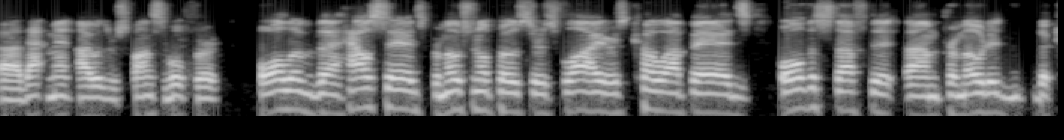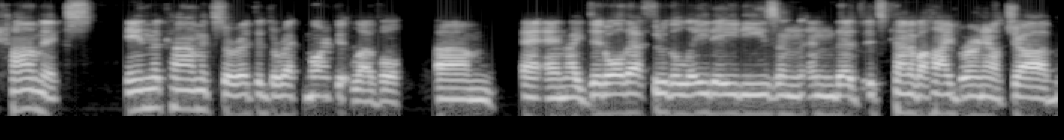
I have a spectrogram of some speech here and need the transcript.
Uh, that meant I was responsible for all of the house ads, promotional posters, flyers, co-op ads, all the stuff that um, promoted the comics in the comics or at the direct market level. Um, a- and I did all that through the late 80s, and and that it's kind of a high burnout job.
